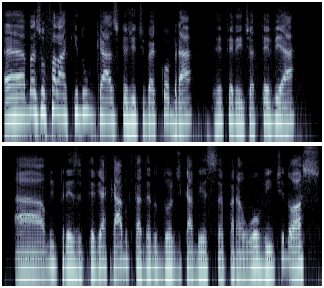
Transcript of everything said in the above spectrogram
É, mas vou falar aqui de um caso que a gente vai cobrar referente à TVA, a uma empresa de TV a cabo que está dando dor de cabeça para um ouvinte nosso.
